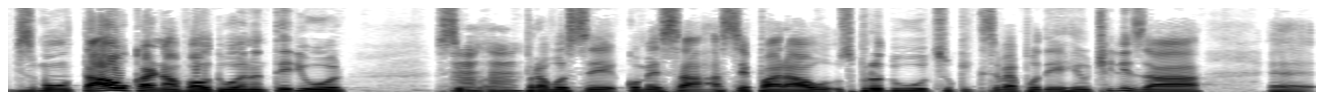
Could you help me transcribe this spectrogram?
desmontar o carnaval do ano anterior, uhum. para você começar a separar os produtos, o que, que você vai poder reutilizar, é,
